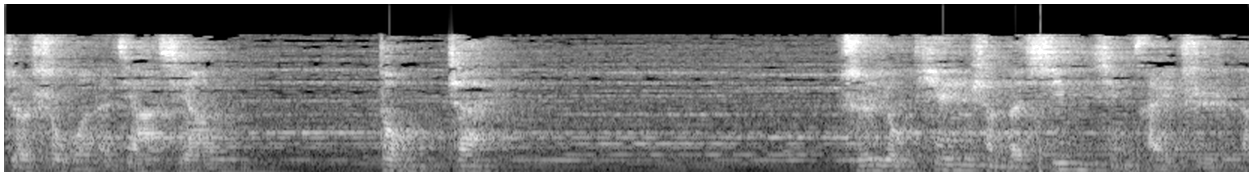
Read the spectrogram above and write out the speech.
这是我的家乡侗寨，只有天上的星星才知道，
